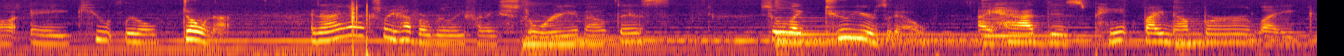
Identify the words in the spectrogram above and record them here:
Draw a cute little donut. And I actually have a really funny story about this. So, like two years ago, I had this paint by number, like,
